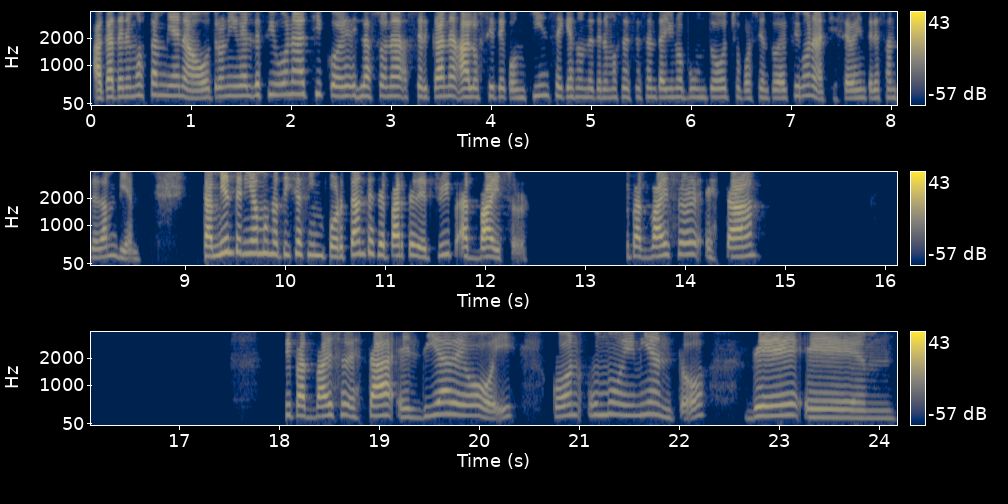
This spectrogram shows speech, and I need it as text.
acá tenemos también a otro nivel de Fibonacci, que es la zona cercana a los 7,15, que es donde tenemos el 61.8% del Fibonacci, se ve interesante también. También teníamos noticias importantes de parte de TripAdvisor. TripAdvisor está TripAdvisor está el día de hoy con un movimiento de em,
